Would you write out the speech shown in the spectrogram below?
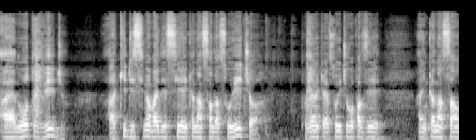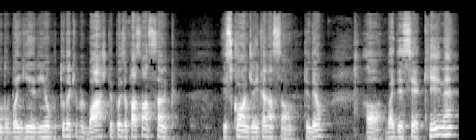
é, no outro vídeo, aqui de cima vai descer a encanação da suíte, ó. Tá vendo que a suíte eu vou fazer a encanação do banheirinho tudo aqui por baixo, depois eu faço uma sanca. Esconde a encanação, entendeu? Ó, vai descer aqui, né?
